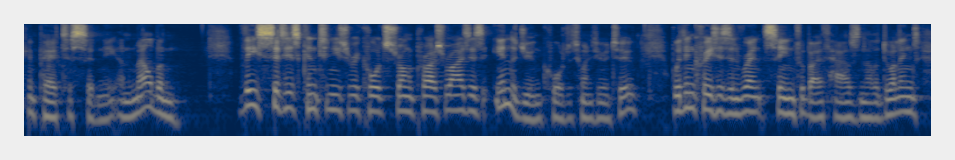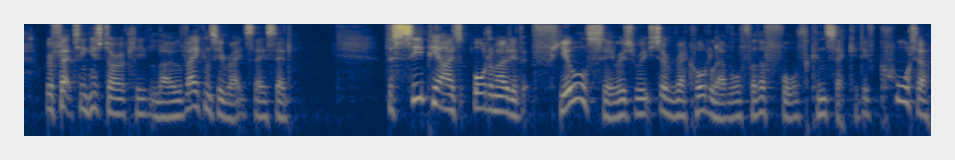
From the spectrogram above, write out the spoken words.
compared to Sydney and Melbourne. These cities continue to record strong price rises in the June quarter 2022, with increases in rents seen for both houses and other dwellings, reflecting historically low vacancy rates, they said. The CPI's automotive fuel series reached a record level for the fourth consecutive quarter.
